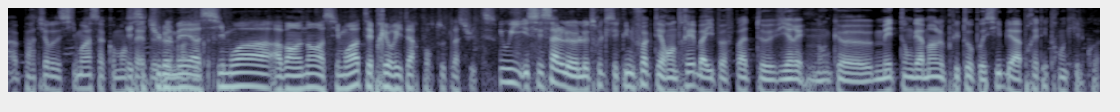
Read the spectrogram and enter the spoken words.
À partir de 6 mois, ça commence Et à si être tu le mets à d'école. 6 mois, avant un an à 6 mois, t'es prioritaire pour toute la suite. Oui, et c'est ça le, le truc, c'est qu'une fois que tu es rentré, bah, ils peuvent pas te virer. Mhm. Donc euh, mets ton gamin le plus tôt possible et après tu es tranquille. quoi.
